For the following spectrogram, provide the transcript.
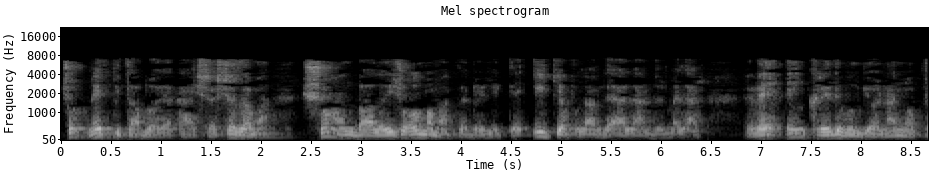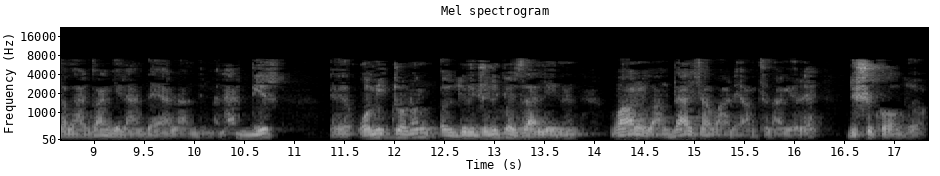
çok net bir tabloyla karşılaşacağız ama şu an bağlayıcı olmamakla birlikte ilk yapılan değerlendirmeler ve en credible görünen noktalardan gelen değerlendirmeler bir, e, omikronun öldürücülük özelliğinin var olan delta varyantına göre düşük olduğu.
